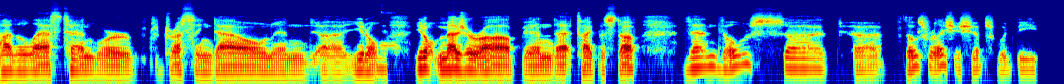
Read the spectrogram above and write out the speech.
out of the last 10 were dressing down and uh, you don't Yeah. you don't measure up and that type of stuff then those uh, uh, those relationships would be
